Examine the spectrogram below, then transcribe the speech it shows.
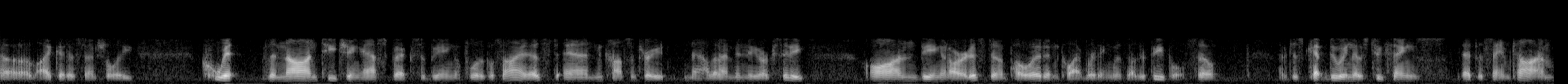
uh, I could essentially quit the non-teaching aspects of being a political scientist and concentrate, now that I'm in New York City, on being an artist and a poet and collaborating with other people. So I've just kept doing those two things at the same time,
